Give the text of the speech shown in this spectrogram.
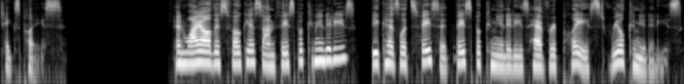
takes place. And why all this focus on Facebook communities? Because let's face it, Facebook communities have replaced real communities.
